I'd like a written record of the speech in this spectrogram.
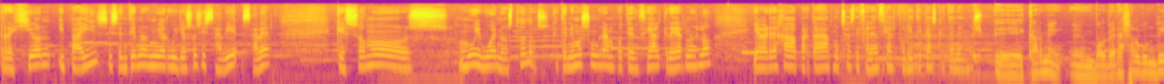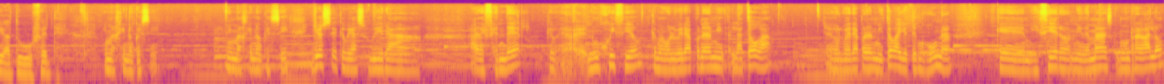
región y país y sentirnos muy orgullosos y saber que somos muy buenos todos, que tenemos un gran potencial, creérnoslo y haber dejado aparcadas muchas diferencias políticas que tenemos. Eh, Carmen, eh, ¿volverás algún día a tu bufete? Me imagino que sí, me imagino que sí. Yo sé que voy a subir a, defender que, en un juicio, que me volveré a poner la toga, me volveré a poner mi toga, yo tengo una que me hicieron y demás como un regalo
